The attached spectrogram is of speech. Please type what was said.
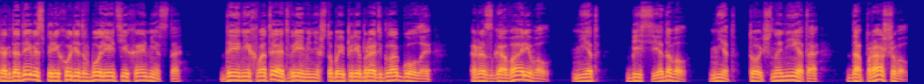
когда Дэвис переходит в более тихое место. Да и не хватает времени, чтобы перебрать глаголы. Разговаривал? Нет. Беседовал? Нет, точно не это. Допрашивал?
